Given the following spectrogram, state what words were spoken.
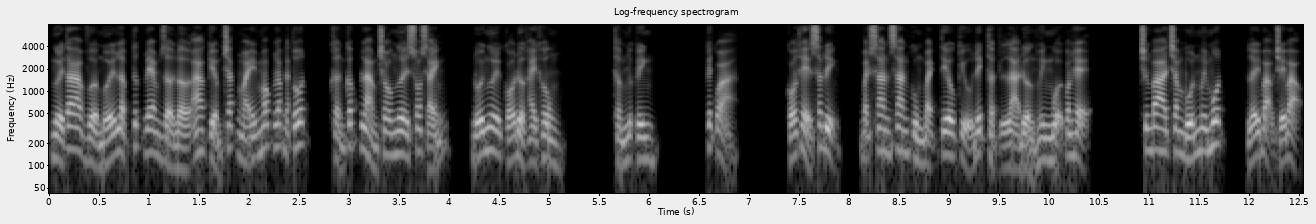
người ta vừa mới lập tức đem giờ rna kiểm chắc máy móc lắp đặt tốt, khẩn cấp làm cho ngươi so sánh, đối ngươi có được hay không? Thẩm nhược kinh. Kết quả, có thể xác định, bạch san san cùng bạch tiêu cựu đích thật là đường huynh mội quan hệ. Chương ba trăm bốn mươi mốt, lấy bạo chế bạo.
